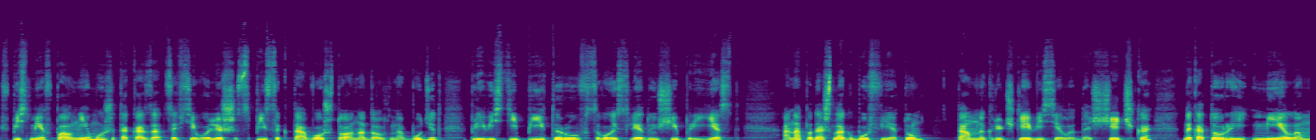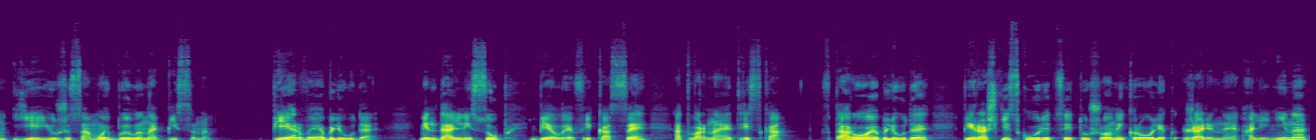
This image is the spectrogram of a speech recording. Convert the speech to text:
В письме вполне может оказаться всего лишь список того, что она должна будет привести Питеру в свой следующий приезд. Она подошла к буфету, там на крючке висела дощечка, на которой мелом ею же самой было написано «Первое блюдо. Миндальный суп, белое фрикасе, отварная треска». Второе блюдо – пирожки с курицей, тушеный кролик, жареная оленина,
